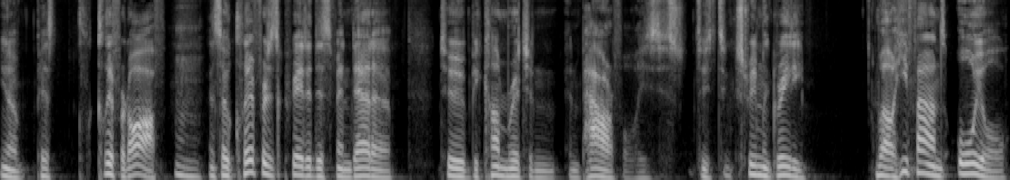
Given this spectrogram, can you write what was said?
you know, pissed Clifford off. And so Clifford has created this vendetta to become rich and, and powerful. He's just he's extremely greedy. Well, he finds oil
